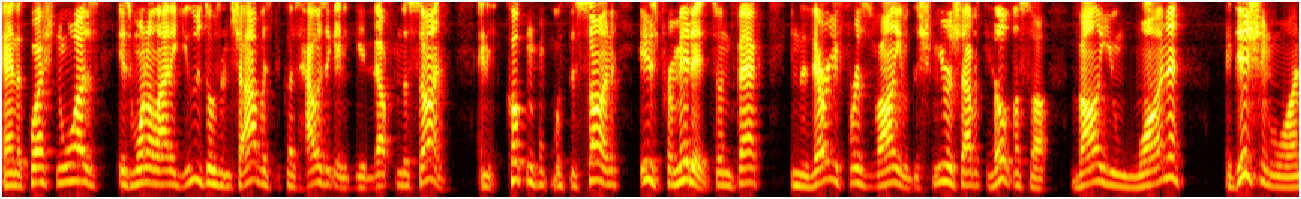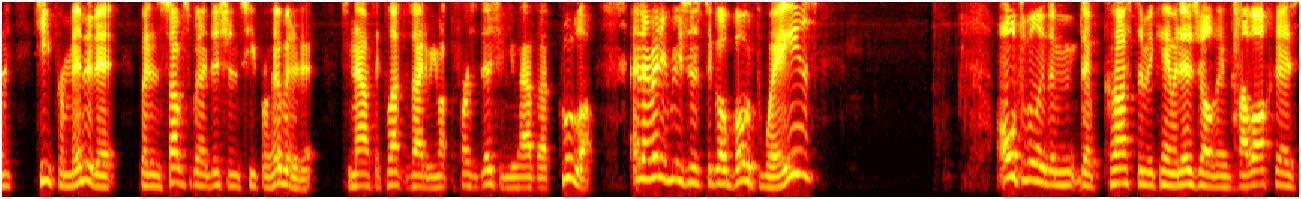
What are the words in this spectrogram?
And the question was, is one allowed to use those in Shabbos? Because how is it getting heated up from the sun? And cooking with the sun is permitted. So in fact, in the very first volume of the Shmiras Shabbos Kehilchasa, Volume 1, Edition 1, he permitted it, but in the subsequent editions, he prohibited it. So now it's a collector's item. You want the first edition, you have a Kula. And there are many reasons to go both ways. Ultimately, the, the custom became in Israel. The halach is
